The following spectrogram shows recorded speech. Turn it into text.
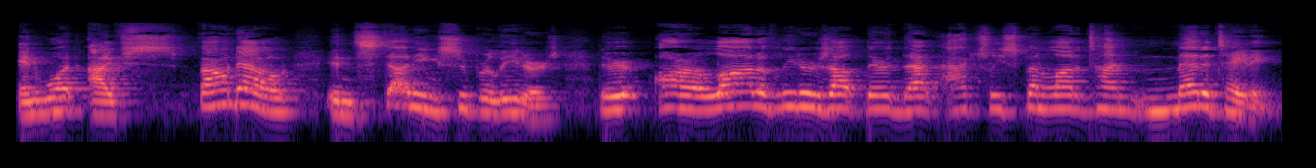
And what I've found out in studying super leaders, there are a lot of leaders out there that actually spend a lot of time meditating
